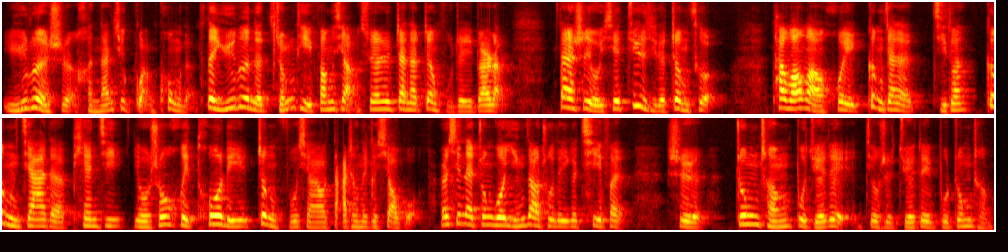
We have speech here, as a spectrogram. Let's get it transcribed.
舆论是很难去管控的。它的舆论的整体方向虽然是站在政府这一边的，但是有一些具体的政策。它往往会更加的极端，更加的偏激，有时候会脱离政府想要达成的一个效果。而现在中国营造出的一个气氛是忠诚不绝对，就是绝对不忠诚。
